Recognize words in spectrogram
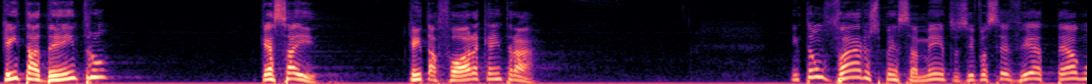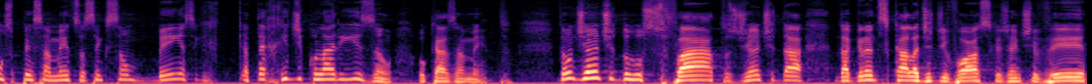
Quem está dentro quer sair. Quem está fora quer entrar. Então, vários pensamentos, e você vê até alguns pensamentos assim que são bem assim, que até ridicularizam o casamento. Então, diante dos fatos, diante da, da grande escala de divórcio que a gente vê,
